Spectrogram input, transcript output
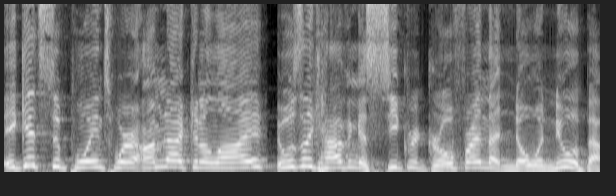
it gets to points where I'm not gonna lie, it was like having a secret girlfriend that no one knew about.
